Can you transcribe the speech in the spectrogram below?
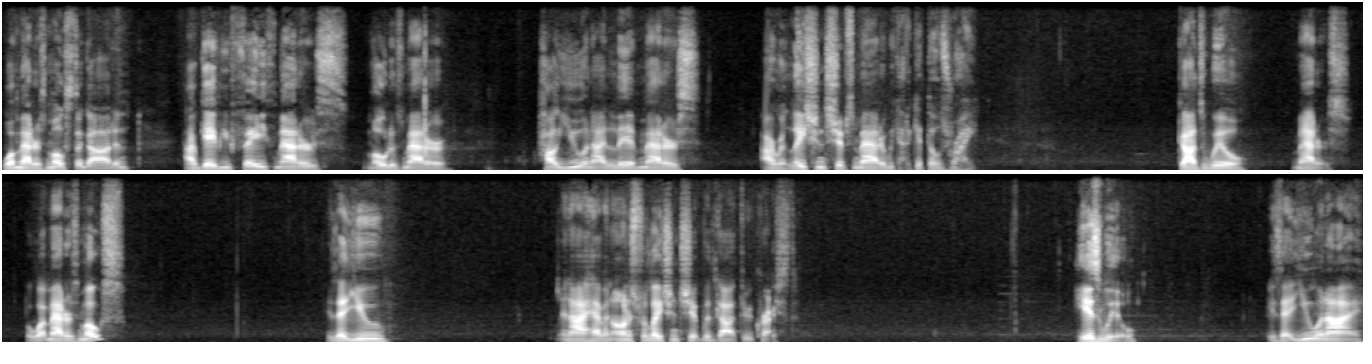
What matters most to God, and I gave you faith matters, motives matter, how you and I live matters, our relationships matter. We got to get those right. God's will matters. But what matters most is that you and I have an honest relationship with God through Christ. His will is that you and I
